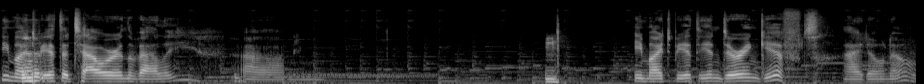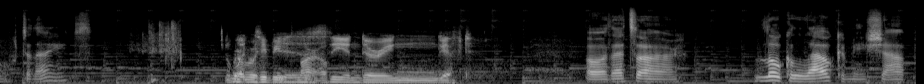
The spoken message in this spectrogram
He might be at the tower in the valley. Um, Hmm. He might be at the Enduring Gift. I don't know. Tonight. Where What would he be is tomorrow? the enduring gift? Oh, that's our local alchemy shop.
